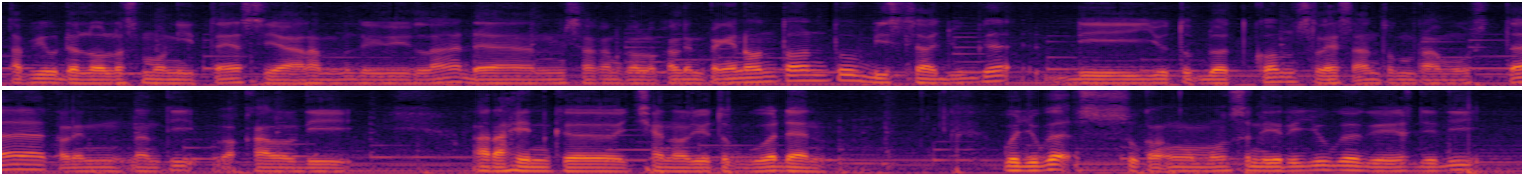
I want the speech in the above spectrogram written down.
tapi udah lolos monetes ya alhamdulillah. Dan misalkan kalau kalian pengen nonton tuh bisa juga di youtube.com slash antum pramusta. Kalian nanti bakal di arahin ke channel YouTube gue dan gue juga suka ngomong sendiri juga guys. Jadi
